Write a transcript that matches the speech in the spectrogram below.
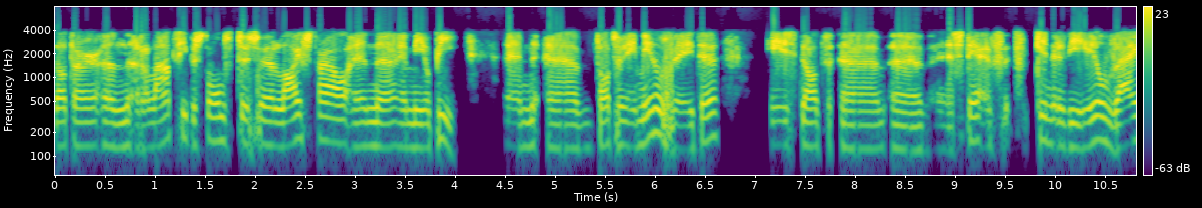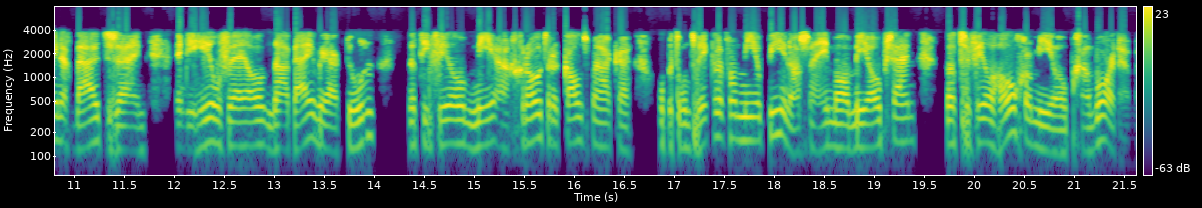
dat er een relatie bestond tussen lifestyle en, en myopie. En uh, wat we inmiddels weten is dat uh, kinderen die heel weinig buiten zijn en die heel veel nabijwerk doen, dat die veel meer een grotere kans maken op het ontwikkelen van myopie. En als ze eenmaal myoop zijn, dat ze veel hoger myoop gaan worden.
